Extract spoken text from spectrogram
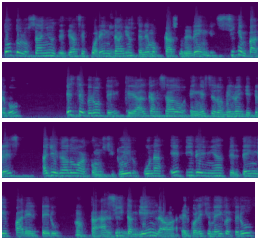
Todos los años, desde hace 40 años, tenemos casos de dengue. Sin embargo, este brote que ha alcanzado en este 2023 ha llegado a constituir una epidemia del dengue para el Perú. Así también el Colegio Médico del Perú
